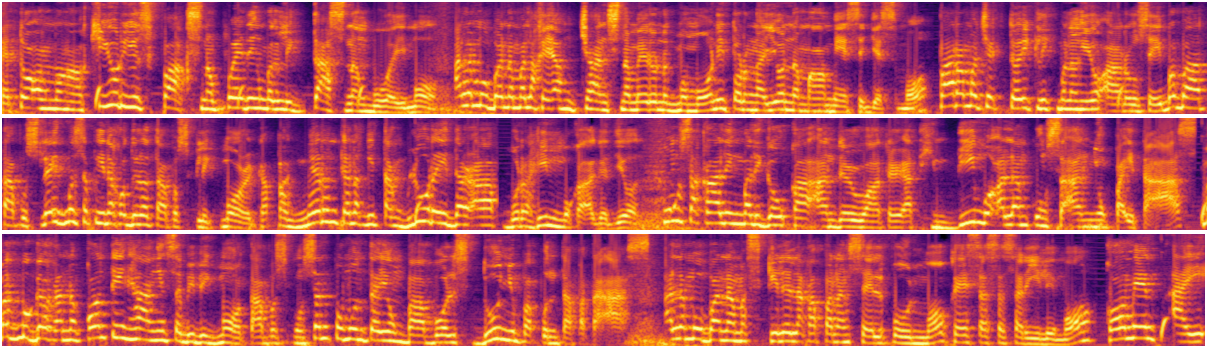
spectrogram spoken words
Ito ang mga curious facts na pwedeng magligtas ng buhay mo. Alam mo ba na malaki ang chance na mayroong nagmo-monitor ngayon ng mga messages mo? Para ma-check to, i-click mo lang yung arrow sa ibaba, tapos slide mo sa pinakadulo, tapos click more. Kapag meron ka nakitang Blue Radar app, burahin mo kaagad yon. Kung sakaling maligaw ka underwater at hindi mo alam kung saan yung paitaas, magbuga ka ng konting hangin sa bibig mo, tapos kung saan pumunta yung bubbles, dun yung papunta pataas. Alam mo ba na mas kilala ka pa ng cellphone mo kaysa sa sarili mo? Comment I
